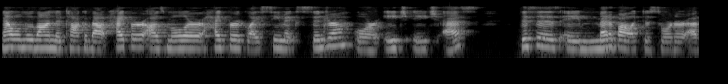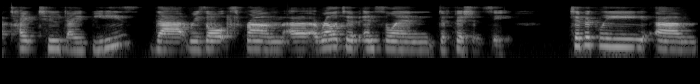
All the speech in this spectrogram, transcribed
Now we'll move on to talk about hyperosmolar hyperglycemic syndrome, or HHS. This is a metabolic disorder of type 2 diabetes that results from a, a relative insulin deficiency, typically um,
